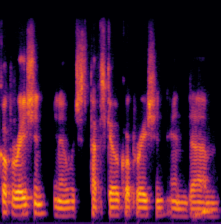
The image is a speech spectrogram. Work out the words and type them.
corporation, you know, which is PepsiCo Corporation, and um,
